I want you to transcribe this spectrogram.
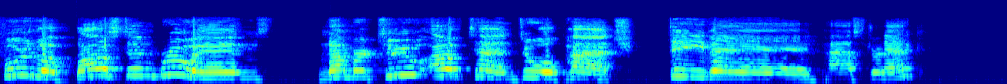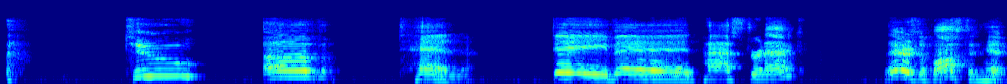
For the Boston Bruins, number two of 10 dual patch, David Pastrnak. Two of 10, David Pastrnak. There's the Boston hit.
